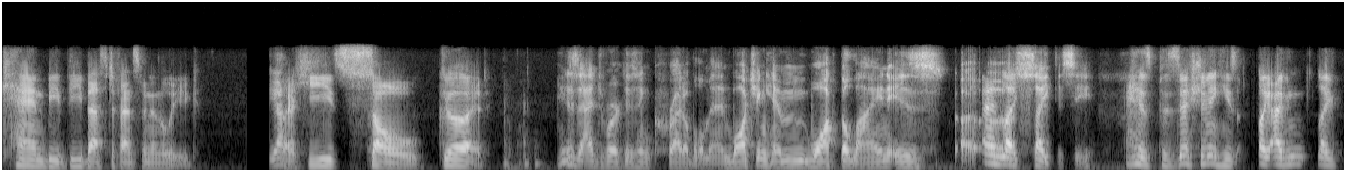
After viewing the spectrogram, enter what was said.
can be the best defenseman in the league. yeah, Like he's so good. His edge work is incredible, man. Watching him walk the line is a, And, a sight to see. His positioning, he's like I've like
